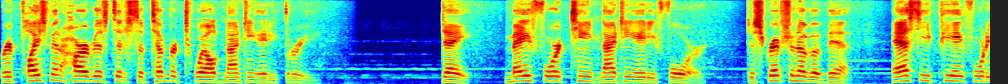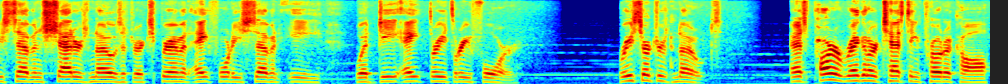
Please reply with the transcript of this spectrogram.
Replacement harvested September 12, 1983 Date: May 14, 1984 Description of event: SCP-847 shatters nose after Experiment 847-E with D-8334. Researcher's Notes As part of regular testing protocol,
